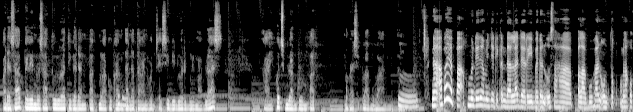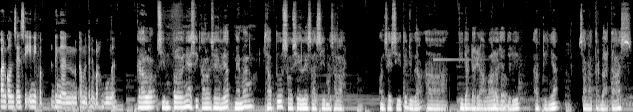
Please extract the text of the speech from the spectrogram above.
Pada saat Pelindo 1, 2, 3 dan 4 melakukan tanda tangan konsesi di 2015, nah, ikut 94 lokasi pelabuhan. Hmm. Nah, apa ya Pak kemudian yang menjadi kendala dari Badan Usaha Pelabuhan untuk melakukan konsesi ini ke- dengan Kementerian Perhubungan? Kalau simpelnya sih kalau saya lihat memang satu sosialisasi masalah konsesi itu juga uh, tidak dari awal ya. Mhm. Jadi artinya sangat terbatas.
